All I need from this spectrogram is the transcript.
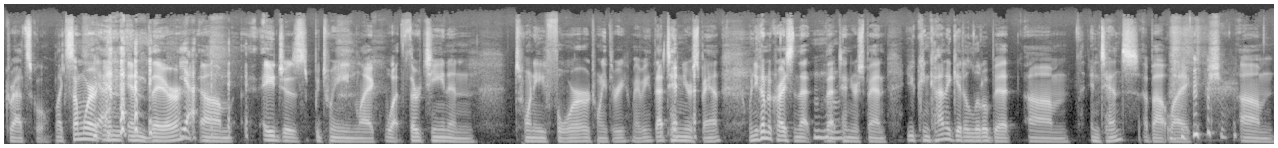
grad school, like somewhere Yeah. in in there, Yeah. um, ages between like what thirteen and. 24 or 23 maybe that 10 year span when you come to christ in that Mm-hmm. that 10 year span you can kind of get a little bit um intense about like um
